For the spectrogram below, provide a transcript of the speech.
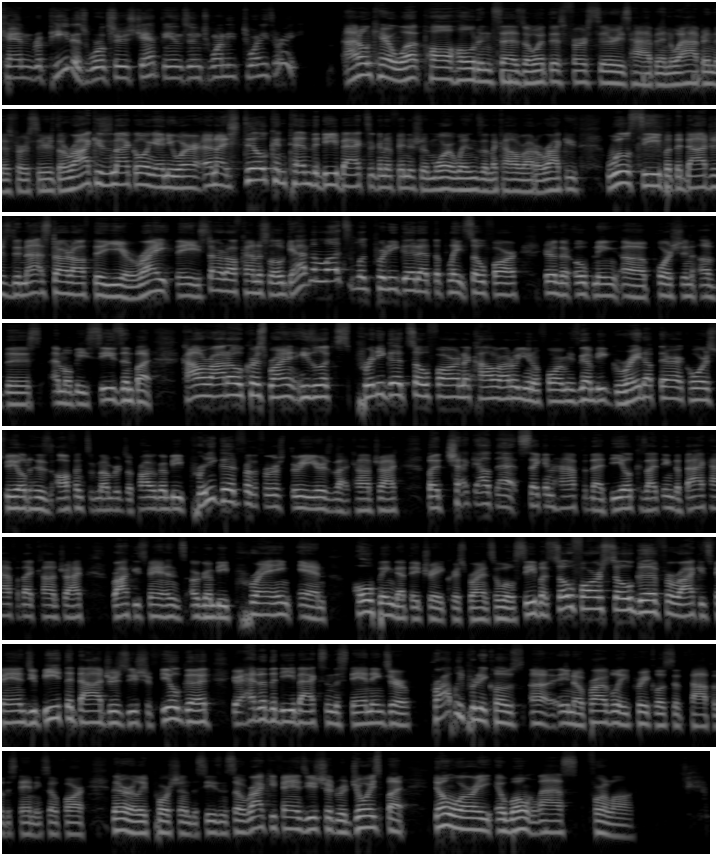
can repeat as World Series champions in 2023? I don't care what Paul Holden says or what this first series happened, what happened in this first series. The Rockies are not going anywhere. And I still contend the D backs are going to finish with more wins than the Colorado Rockies. We'll see. But the Dodgers did not start off the year right. They started off kind of slow. Gavin Lux looked pretty good at the plate so far during their opening uh, portion of this MLB season. But Colorado, Kris Bryant, he looks pretty good so far in a Colorado uniform. He's going to be great up there at Coors Field. His offensive numbers are probably going to be pretty good for the first three years of that contract. But check out that second half of that deal because I think the back half of that contract, Rockies fans are going to be praying and hoping that they trade Kris Bryant. So we'll see. But so far, so good for Rockies fans. You beat the Dodgers. You should feel good. You're ahead of the D backs in the standings. You're probably pretty close, uh, you know, probably pretty close to the top of the standing so far in the early portion of the season. So Rocky fans, you should rejoice, but don't worry, it won't last for long.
